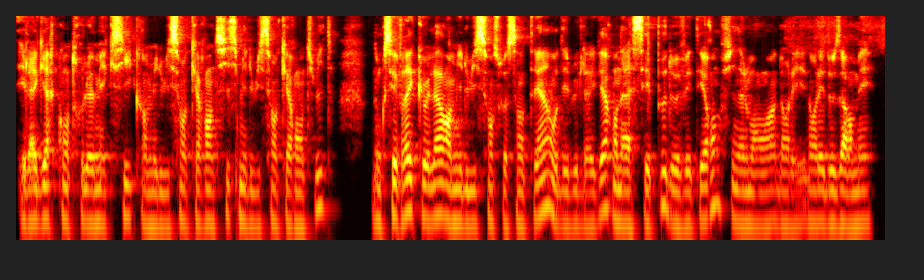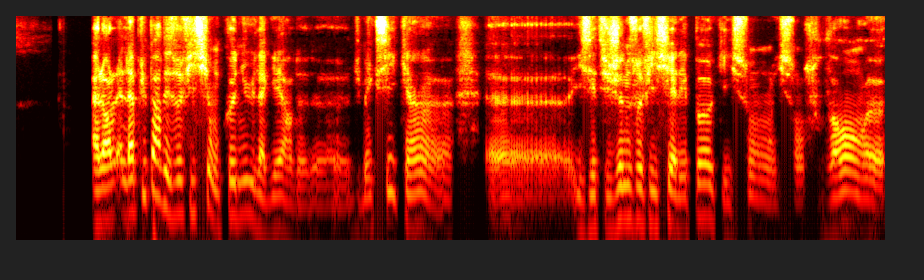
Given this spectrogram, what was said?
et la guerre contre le Mexique en 1846-1848. Donc c'est vrai que là, en 1861, au début de la guerre, on a assez peu de vétérans finalement hein, dans, les, dans les deux armées. Alors, la plupart des officiers ont connu la guerre du Mexique. Hein. Euh, ils étaient jeunes officiers à l'époque. Ils sont, ils sont souvent, euh,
